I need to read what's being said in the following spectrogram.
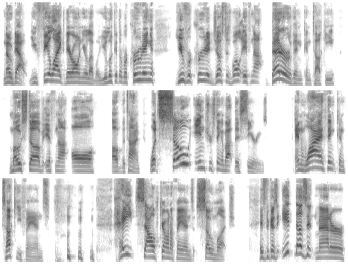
No doubt. You feel like they're on your level. You look at the recruiting, you've recruited just as well, if not better than Kentucky, most of, if not all of the time. What's so interesting about this series and why I think Kentucky fans hate South Carolina fans so much is because it doesn't matter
